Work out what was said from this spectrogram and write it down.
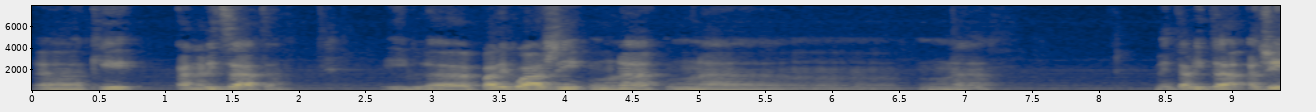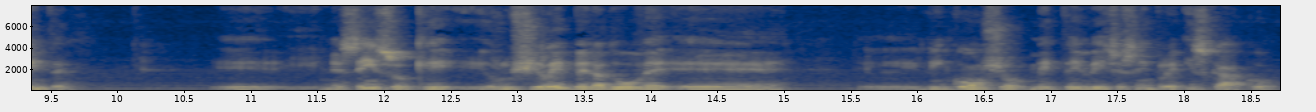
eh, che analizzata, il, pare quasi una, una, una mentalità agente, eh, nel senso che riuscirebbe laddove eh, eh, l'inconscio mette invece sempre in scacco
